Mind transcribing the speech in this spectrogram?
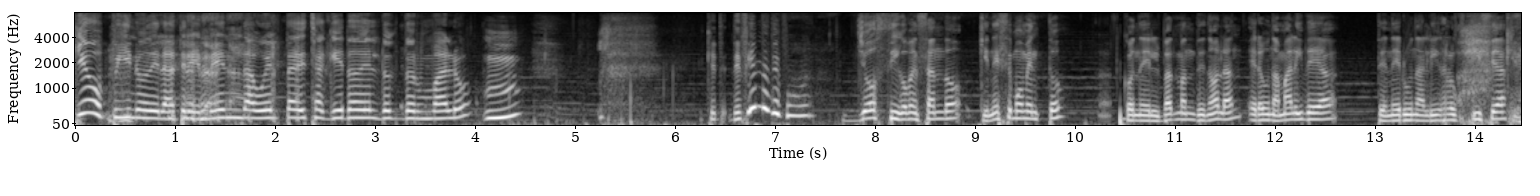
¿qué opino de la tremenda vuelta de chaqueta del Doctor Malo? ¿Mm? ¿Qué te- Defiéndete, pues. Yo sigo pensando que en ese momento, con el Batman de Nolan, era una mala idea tener una Liga de la Justicia Ah, Qué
